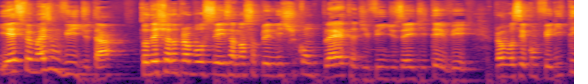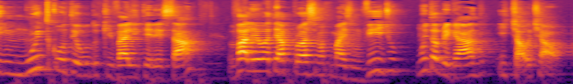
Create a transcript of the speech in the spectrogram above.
E esse foi mais um vídeo, tá? Tô deixando pra vocês a nossa playlist completa de vídeos aí de TV pra você conferir. Tem muito conteúdo que vai lhe interessar. Valeu, até a próxima com mais um vídeo. Muito obrigado e tchau, tchau.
